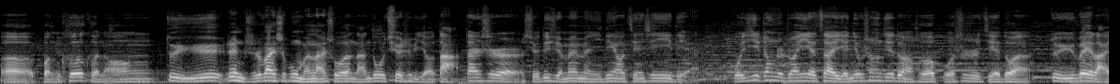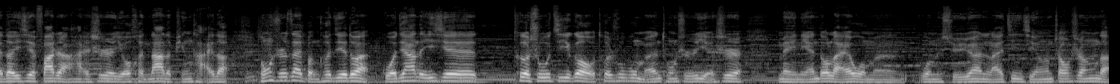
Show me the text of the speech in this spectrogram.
呃，本科可能对于任职外事部门来说难度确实比较大，但是学弟学妹们一定要坚信一点，国际政治专业在研究生阶段和博士阶段，对于未来的一些发展还是有很大的平台的。同时，在本科阶段，国家的一些特殊机构、特殊部门，同时也是每年都来我们我们学院来进行招生的。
